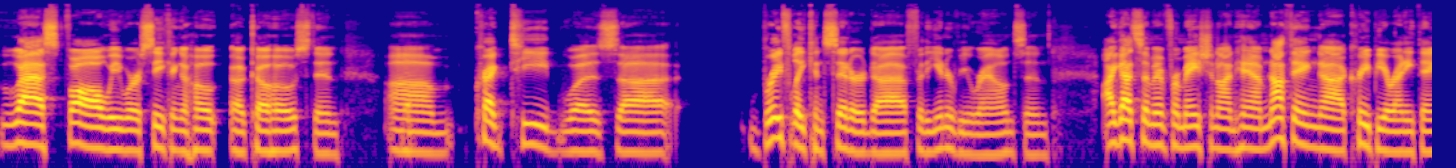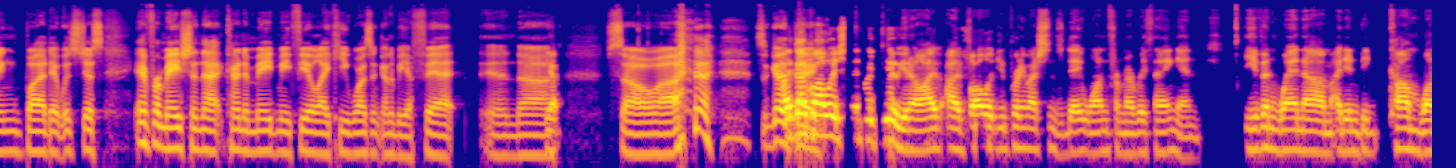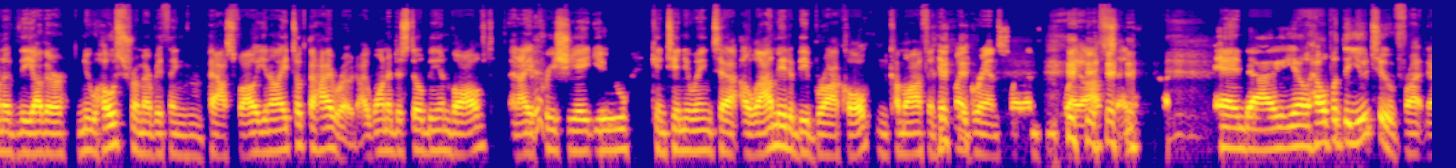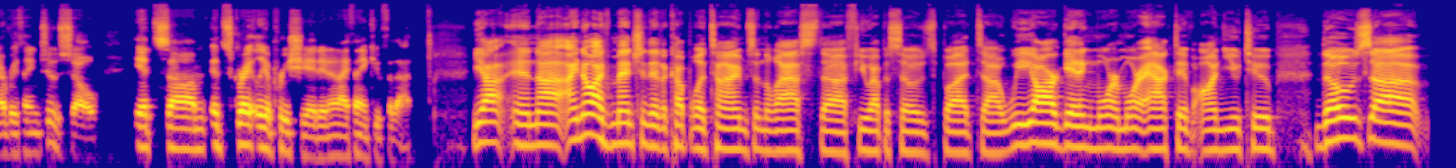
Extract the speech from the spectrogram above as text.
last fall we were seeking a, ho- a co-host, and um, Craig Teed was uh, briefly considered uh, for the interview rounds, and I got some information on him. Nothing uh, creepy or anything, but it was just information that kind of made me feel like he wasn't going to be a fit, and uh, yep. So uh, it's a good. Like thing. I've always said with you, you know, I've I've followed you pretty much since day one from everything, and even when um, I didn't become one of the other new hosts from everything past fall, you know, I took the high road. I wanted to still be involved, and I yeah. appreciate you continuing to allow me to be Brock Holt and come off and hit my grand slam playoffs, and and uh, you know, help with the YouTube front and everything too. So it's um, it's greatly appreciated, and I thank you for that. Yeah, and uh, I know I've mentioned it a couple of times in the last uh, few episodes, but uh, we are getting more and more active on YouTube. Those uh,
